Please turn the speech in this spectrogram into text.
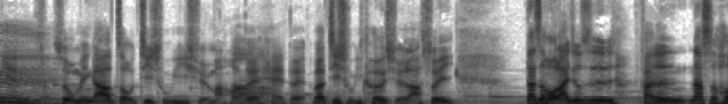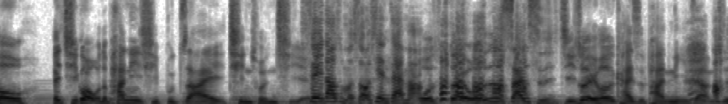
年，所以我们应该要走基础医学嘛。好，对，嘿，对，不，基础医科学啦。所以，但是后来就是，反正那时候哎、奇怪，我的叛逆期不在青春期、所以到什么时候？现在吗？我对我是三十几岁以后就开始叛逆这样子，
